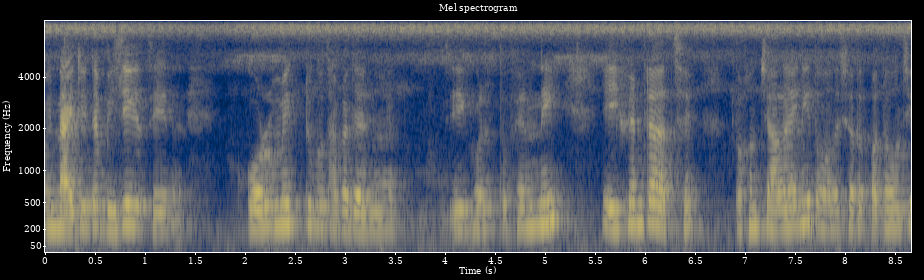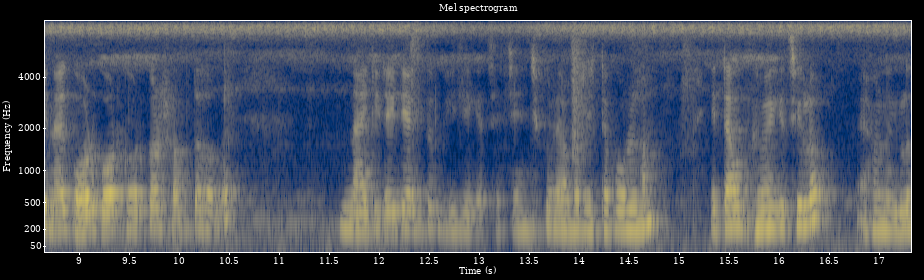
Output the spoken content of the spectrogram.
ওই নাইটিটা ভিজে গেছে গরমে একটুকু থাকা যায় না। আর এই ঘরে তো ফ্যান নেই। এই ফ্যানটা আছে, তখন চালাইনি, তোমাদের সাথে কথা বলছি না, গড় গড় ঘর গড় শব্দ হবে। নাইটি টাইটি একদম ভিজে গেছে, চেঞ্জ করে আবার এটা পরলাম। এটাও ঘেমে গেছিল। এখন এগুলো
